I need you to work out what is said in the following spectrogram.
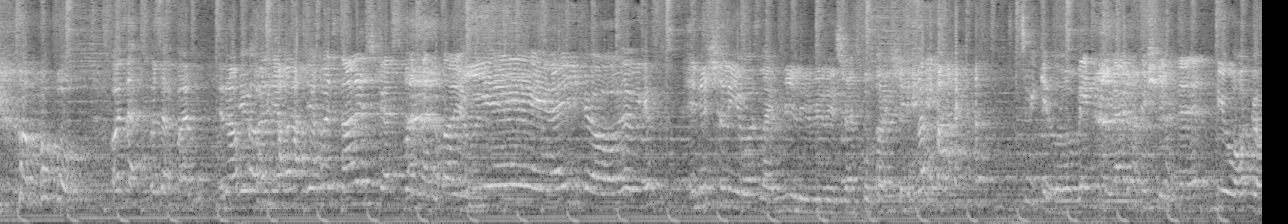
Yeah. Was that was that fun? Enough? It was, it, was, it was not as stressful as I thought it would. be. Yay! There you go. Because initially it was like really really stressful question. Tweak it a little bit. Thank you, I appreciate that. You're welcome.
